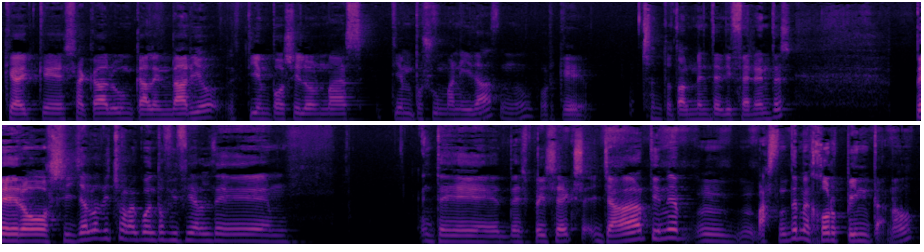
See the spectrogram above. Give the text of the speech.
que hay que sacar un calendario, tiempos Elon Musk, tiempos humanidad, ¿no? porque son totalmente diferentes. Pero si ya lo ha dicho la cuenta oficial de, de, SpaceX ya tiene mm, bastante mejor pinta, ¿no?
